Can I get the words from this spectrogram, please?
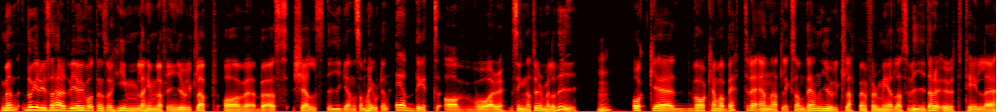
Men då är det ju så här att vi har ju fått en så himla himla fin julklapp av eh, Bös Källstigen som har gjort en edit av vår signaturmelodi. Mm. Och eh, vad kan vara bättre än att liksom den julklappen förmedlas vidare ut till eh,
